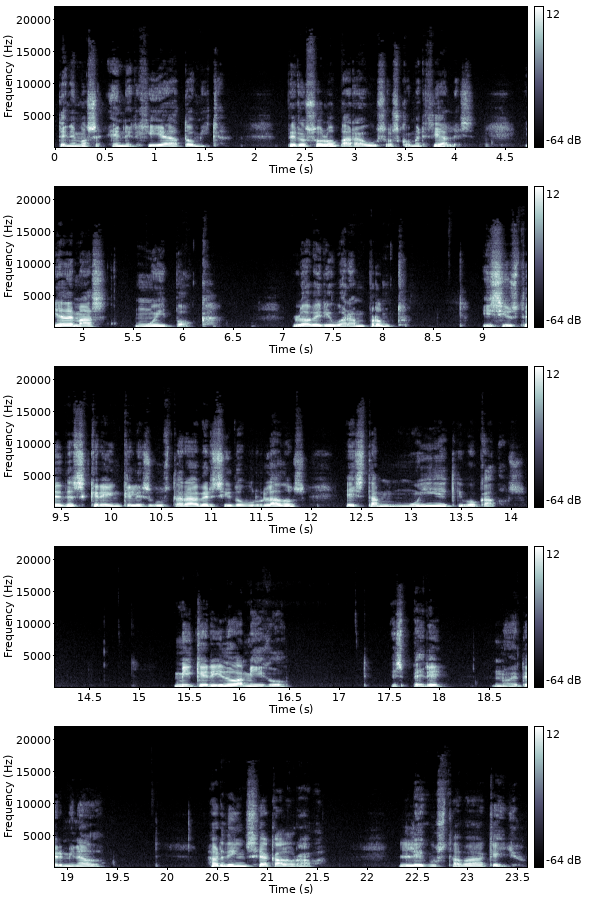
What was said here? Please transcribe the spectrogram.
Tenemos energía atómica, pero solo para usos comerciales, y además muy poca. Lo averiguarán pronto. Y si ustedes creen que les gustará haber sido burlados, están muy equivocados. Mi querido amigo. Esperé, no he terminado. Harding se acaloraba. Le gustaba aquello.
